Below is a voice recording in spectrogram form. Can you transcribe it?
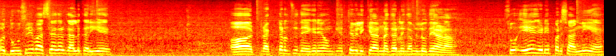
ਔਰ ਦੂਸਰੀ ਪਾਸੇ ਅਗਰ ਗੱਲ ਕਰੀਏ ਆ ਟਰੈਕਟਰ ਤੁਸੀਂ ਦੇਖ ਰਹੇ ਹੋਗੇ ਇੱਥੇ ਵੀ ਲਿਖਿਆ ਨਗਰ ਨਿਗਮ ਲੁਧਿਆਣਾ। ਸੋ ਇਹ ਜਿਹੜੀ ਪਰੇਸ਼ਾਨੀ ਹੈ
